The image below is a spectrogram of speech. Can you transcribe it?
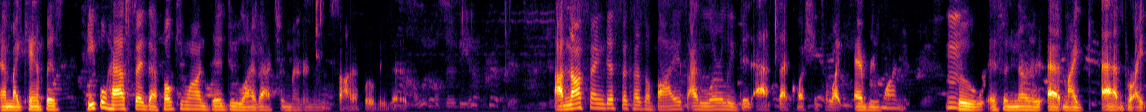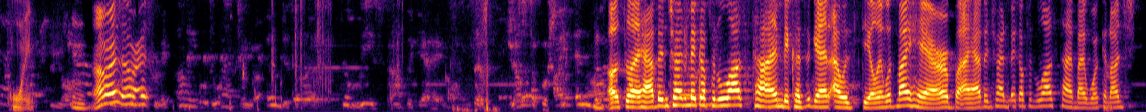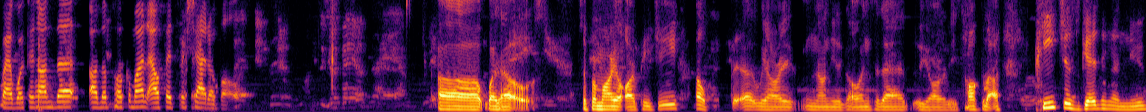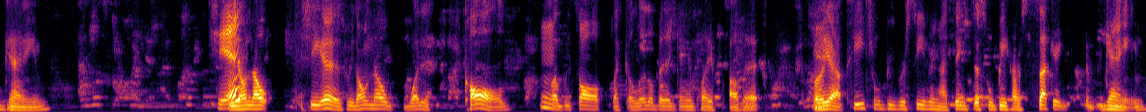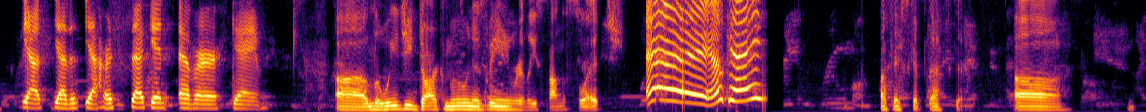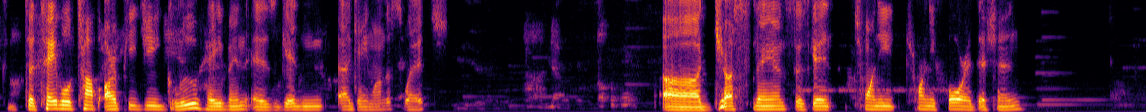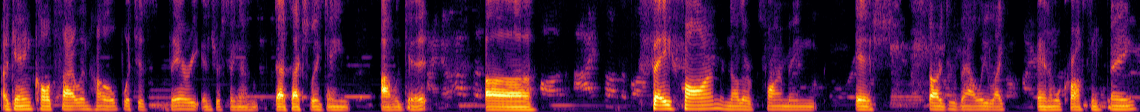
at my campus. People have said that Pokemon did do live action better than the Sonic movie did. I'm not saying this because of bias. I literally did ask that question to like everyone Mm. who is a nerd at my at Bright Point. Mm, All right, all right. Also, I have been trying to make up for the lost time because again, I was dealing with my hair, but I have been trying to make up for the lost time by working on by working on the on the Pokemon outfits for Shadow Ball. Uh, what else? Super Mario RPG. Oh, uh, we already no need to go into that. We already talked about. it. Peach is getting a new game. She is. We don't know. She is. We don't know what it's called, Mm. but we saw like a little bit of gameplay of it. But yeah, Peach will be receiving. I think this will be her second game. Yeah, yeah, yeah. Her second ever game. Uh, Luigi Dark Moon is being released on the Switch. Hey, okay. Okay, skip that. Uh, the tabletop RPG Gloomhaven is getting a game on the Switch. Uh, Just Dance is getting 2024 edition. A game called Silent Hope, which is very interesting, and that's actually a game I would get. Uh, Fae Farm, another farming ish Stardew Valley like Animal Crossing thing.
